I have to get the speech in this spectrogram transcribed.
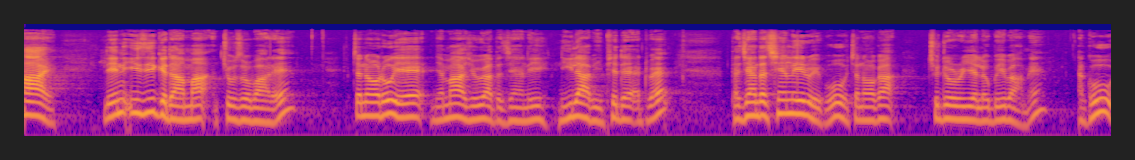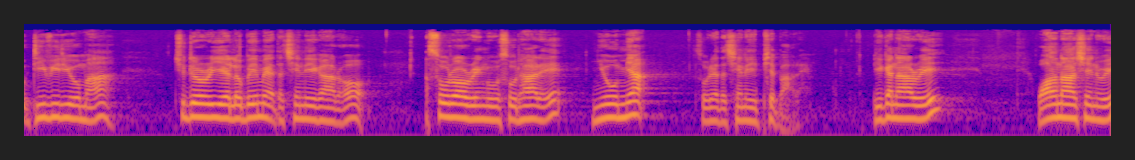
Hi Lin Easy Guitar မှကြိုဆိုပါရစေကျွန်တော်တို့ရဲ့မြမရိုးရတကြံလေးနီးလာပြီဖြစ်တဲ့အတွက်တကြံတချင်းလေးတွေကိုကျွန်တော်က tutorial လုပ်ပေးပါမယ်အခုဒီဗီဒီယိုမှာ tutorial လုပ်ပေးမဲ့တချင်းလေးကတော့အဆိုတော် ring ကိုဆိုထားတဲ့ညိုမြဆိုတဲ့တချင်းလေးဖြစ်ပါတယ် beginner တွေဝါသနာရှင်တွေ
